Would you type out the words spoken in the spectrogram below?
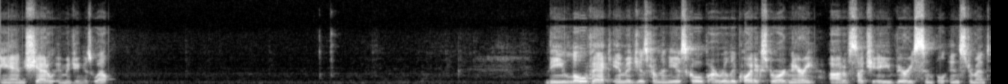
and shadow imaging as well. The low-vac images from the Neoscope are really quite extraordinary out of such a very simple instrument.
